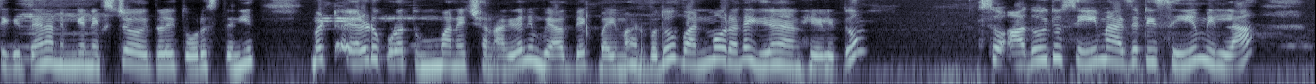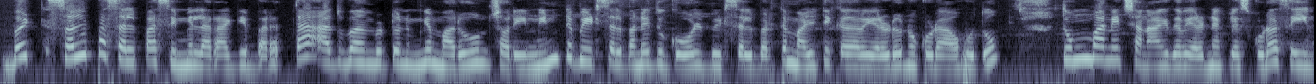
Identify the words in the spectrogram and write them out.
ಸಿಗುತ್ತೆ. ನಾನು ನಿಮಗೆ ನೆಕ್ಸ್ಟ್ ಇದರಲ್ಲಿ ತೋರಿಸ್ತೀನಿ. ಬಟ್ ಎರಡು ಕೂಡ ತುಂಬಾನೇ ಚೆನ್ನಾಗಿದೆ. ನಿಮ್ಗೆ ಯಾವ್ದು ಬೇಕು ಬೈ ಮಾಡ್ಬೋದು. ಒನ್ ಮೋರ್ ಅಂದ್ರೆ ಇದೇ ನಾನು ಹೇಳಿದ್ದು. ಸೊ ಅದು ಇದು same as it is same ಇಲ್ಲ. ಬಟ್ ಸ್ವಲ್ಪ ಸ್ವಲ್ಪ ಸಿಮಿಲರ್ ಆಗಿ ಬರುತ್ತೆ. ಅದು ಬಂದ್ಬಿಟ್ಟು ನಿಮಗೆ ಮರೂನ್ ಸಾರಿ ಮಿಂಟ್ ಬೀಟ್ಸಲ್ಲಿ ಬಂದಿದ್ದು ಗೋಲ್ಡ್ ಬೀಟ್ಸಲ್ಲಿ ಬರುತ್ತೆ. ಮಲ್ಟಿ ಕಲರ್ ಎರಡೂ ಕೂಡ ಹೌದು. ತುಂಬಾನೇ ಚೆನ್ನಾಗಿದ್ದಾವೆ ಎರಡು ನೆಕ್ಲೆಸ್ ಕೂಡ ಸೇಮ್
